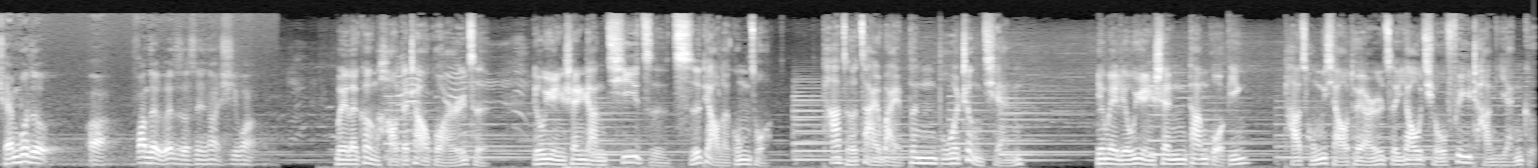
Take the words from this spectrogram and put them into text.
全部都啊放在儿子的身上，希望。为了更好的照顾儿子。刘运生让妻子辞掉了工作，他则在外奔波挣钱。因为刘运生当过兵，他从小对儿子要求非常严格，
